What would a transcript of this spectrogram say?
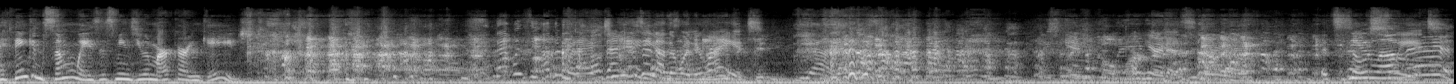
I think in some ways this means you and Mark are engaged. that was the other one. I Oh, that two is videos. another one. You're right. Oh, here it is. Here it is. It's so you love sweet. it.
